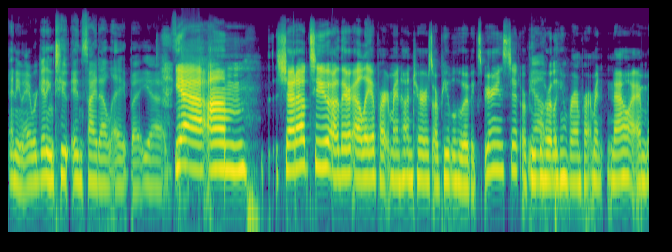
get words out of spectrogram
anyway. We're getting too inside LA, but yeah, Yeah. Um. Shout out to other LA apartment hunters or people who have experienced it or people Yeah. who are looking for an apartment now. I'm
